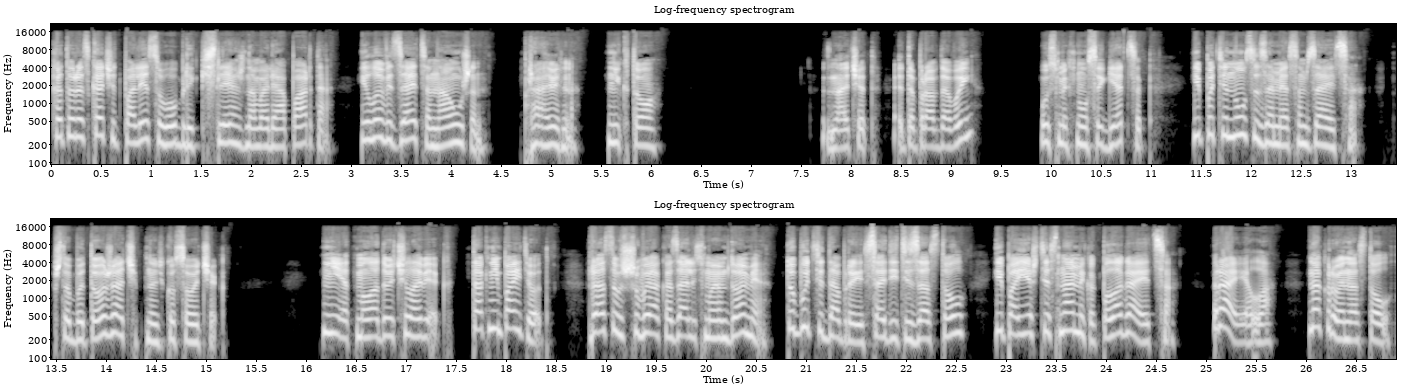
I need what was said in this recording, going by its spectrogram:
которая скачет по лесу в облике снежного леопарда и ловит зайца на ужин? Правильно, никто. «Значит, это правда вы?» Усмехнулся герцог и потянулся за мясом зайца, чтобы тоже отщипнуть кусочек. «Нет, молодой человек, так не пойдет. Раз уж вы оказались в моем доме, то будьте добры, садитесь за стол и поешьте с нами, как полагается. Раэлла, накрой на стол,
